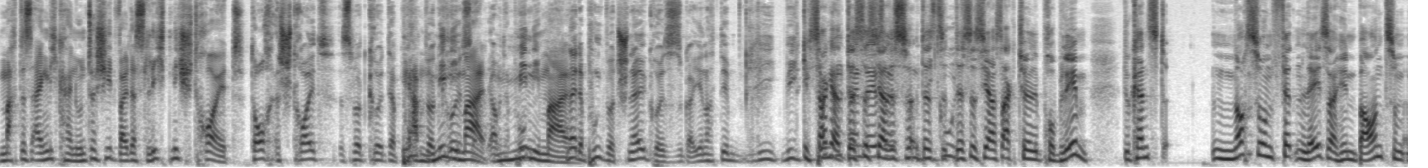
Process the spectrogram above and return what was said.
macht das eigentlich keinen Unterschied, weil das Licht nicht streut. Doch, es streut, es wird größer. Der Punkt Ja, wird minimal, größer. aber der minimal. Punkt, nein, der Punkt wird schnell größer sogar, je nachdem, wie, wie Ich sag ja, das ist ja das, das, das ist ja das aktuelle Problem. Du kannst noch so einen fetten Laser hinbauen. Zum,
